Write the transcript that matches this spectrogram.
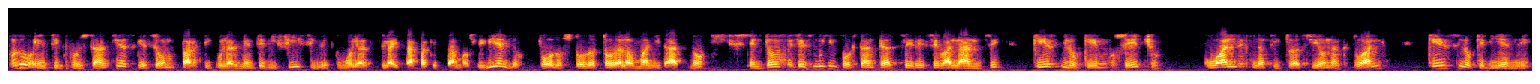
todo en circunstancias que son particularmente difíciles, como la, etapa que estamos viviendo, todos, toda, toda la humanidad, ¿no? Entonces es muy importante hacer ese balance, qué es lo que hemos hecho, cuál es la situación actual, qué es lo que viene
